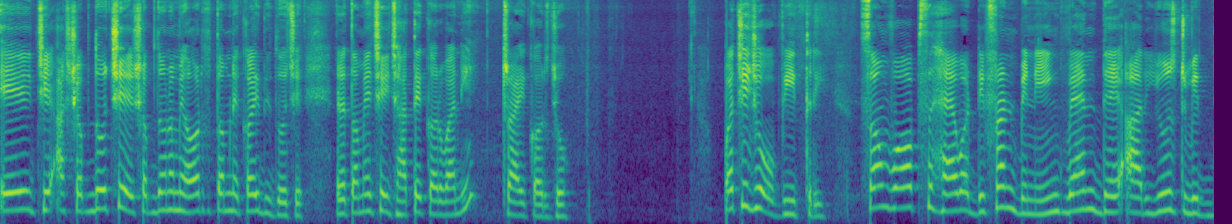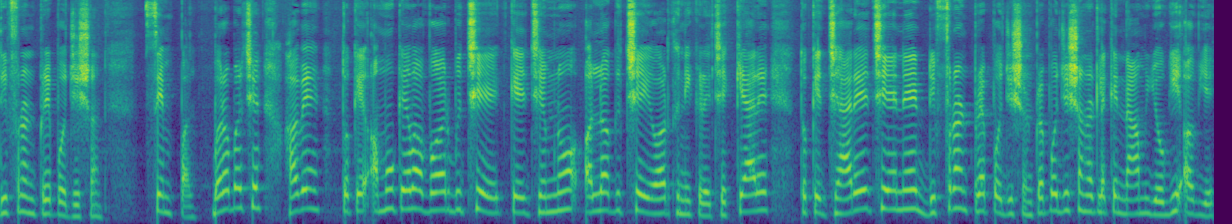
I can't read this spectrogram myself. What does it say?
એ જે આ શબ્દો છે, એ શબ્દોનો મેં અર્થ તમને કહી દીધો છે, એટલે તમે છે એ જાતે કરવાની ટ્રાય કરજો. પછી જો we three some verbs have a different meaning when they are used with different preposition simple. બરાબર છે? હવે તો કે અમુક એવા વર્બ છે કે જેમનો અલગ છે એ અર્થ નીકળે છે. ક્યારે? તો કે જ્યારે છે એને ડિફરન્ટ પ્રેપોઝિશન પ્રેપોઝિશન એટલે કે નામયોગી અવ્યય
